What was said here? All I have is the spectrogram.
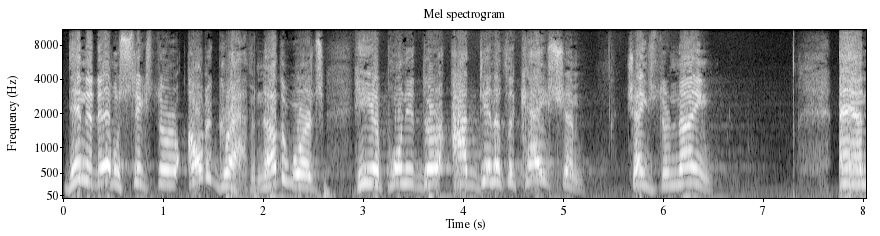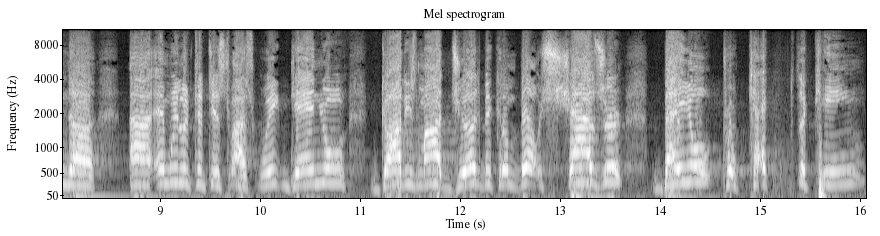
Then the devil seeks their autograph. In other words, he appointed their identification, changed their name. And, uh, uh, and we looked at this last week. Daniel, God is my judge, become Belshazzar. Baal, protect the king.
